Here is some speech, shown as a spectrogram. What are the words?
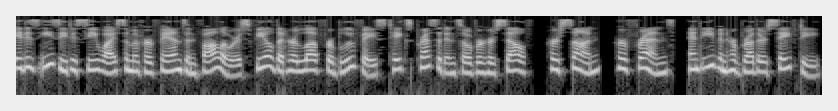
It is easy to see why some of her fans and followers feel that her love for Blueface takes precedence over herself, her son, her friends, and even her brother's safety.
